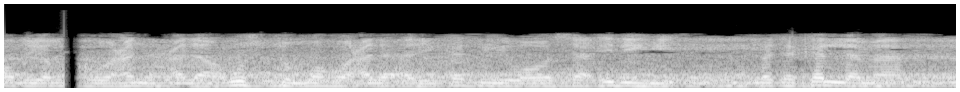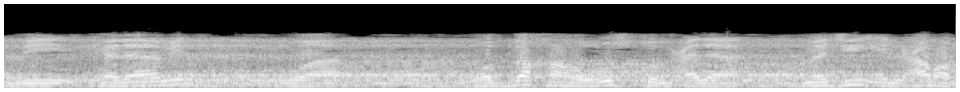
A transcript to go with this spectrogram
رضي الله عنه على رستم وهو على أريكته ووسائده فتكلم بكلام ووبخه رستم على مجيء العرب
